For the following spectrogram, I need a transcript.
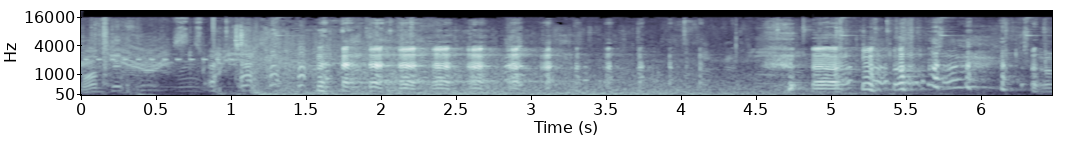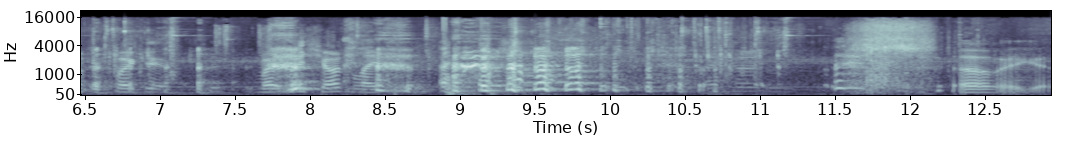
Oh, fuck it. My, my short oh my god.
